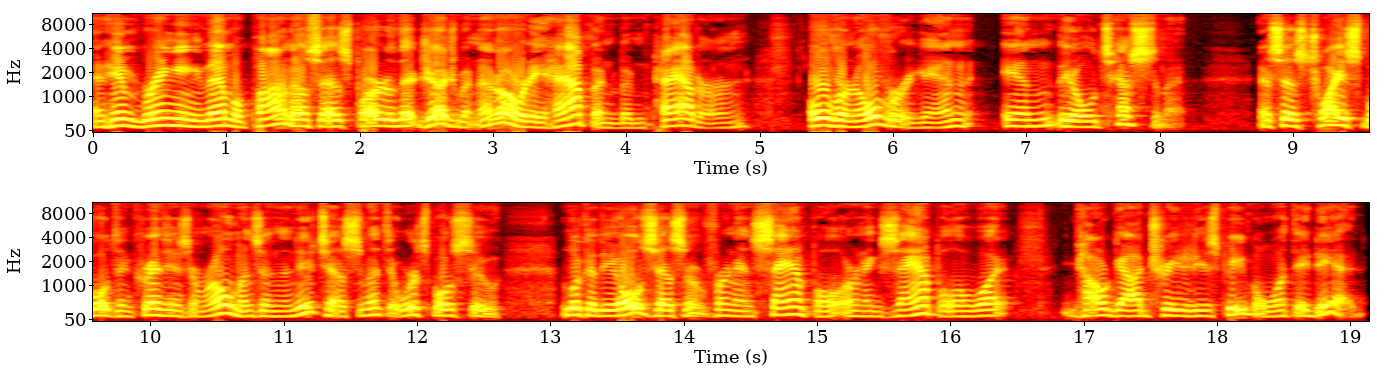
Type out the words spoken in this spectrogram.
and Him bringing them upon us as part of that judgment. That already happened, been patterned over and over again in the Old Testament. It says twice, both in Corinthians and Romans in the New Testament, that we're supposed to look at the Old Testament for an example or an example of what how God treated His people, what they did.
